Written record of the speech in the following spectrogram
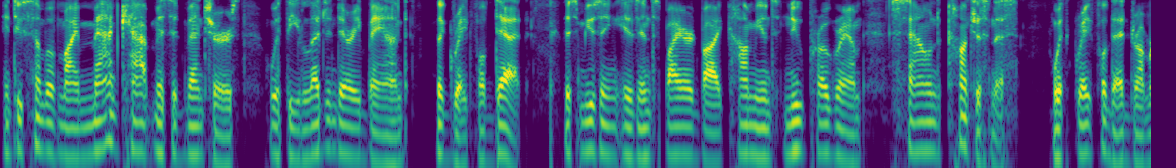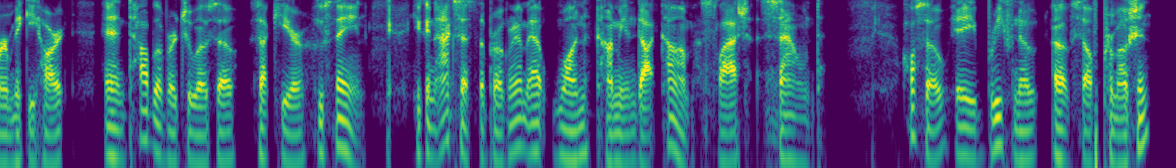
into some of my madcap misadventures with the legendary band the Grateful Dead. This musing is inspired by Commune's new program, Sound Consciousness, with Grateful Dead drummer Mickey Hart and tabla virtuoso Zakir Hussain. You can access the program at onecommune.com slash sound. Also, a brief note of self-promotion.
